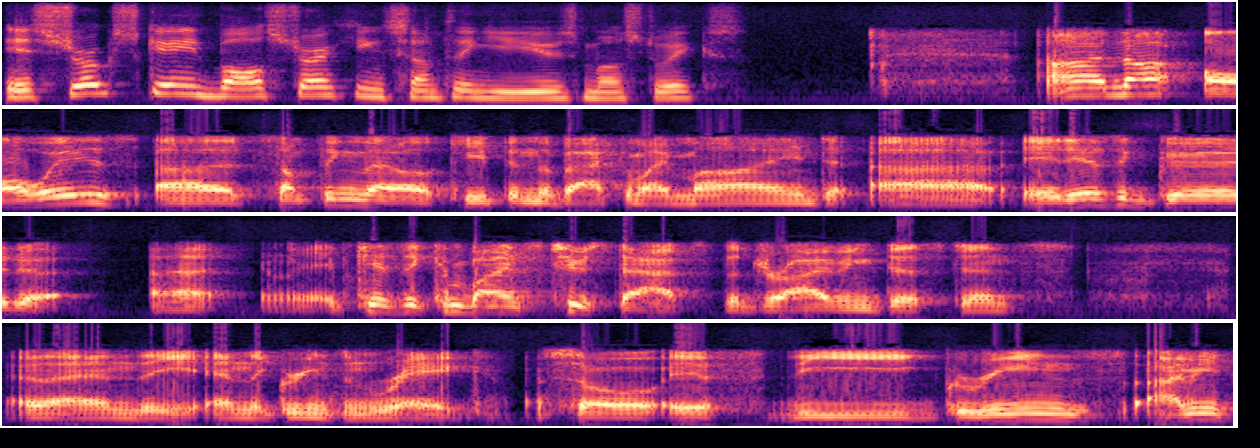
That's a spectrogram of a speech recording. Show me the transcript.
Is strokes gained ball striking something you use most weeks? Uh, not always. Uh, it's something that I'll keep in the back of my mind. Uh, it is a good uh, because it combines two stats: the driving distance and the and the greens and reg. So if the greens, I mean,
